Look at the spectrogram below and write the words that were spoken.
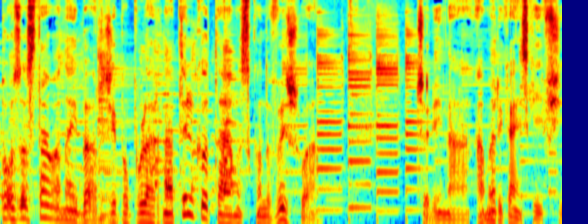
pozostała najbardziej popularna tylko tam, skąd wyszła, czyli na amerykańskiej wsi.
